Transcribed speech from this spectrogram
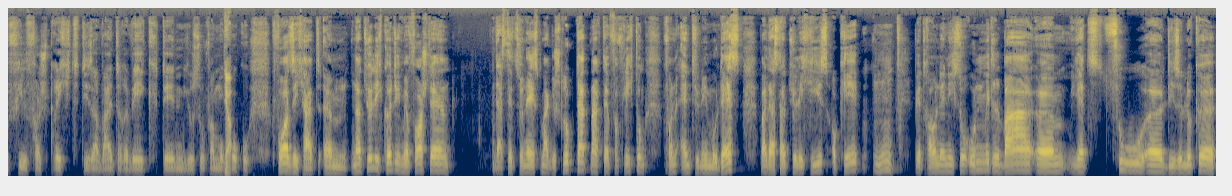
viel verspricht, dieser weitere Weg, den Yusufa Mokoku ja. vor sich hat. Ähm, natürlich könnte ich mir vorstellen, dass der zunächst mal geschluckt hat nach der Verpflichtung von Anthony Modest, weil das natürlich hieß, okay, hm, wir trauen dir nicht so unmittelbar ähm, jetzt zu, äh, diese Lücke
